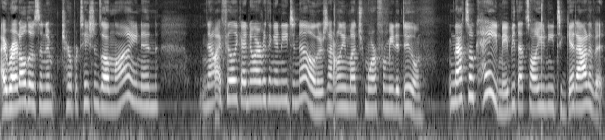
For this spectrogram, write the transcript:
I read all those interpretations online and now I feel like I know everything I need to know. There's not really much more for me to do. And that's okay. Maybe that's all you need to get out of it.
